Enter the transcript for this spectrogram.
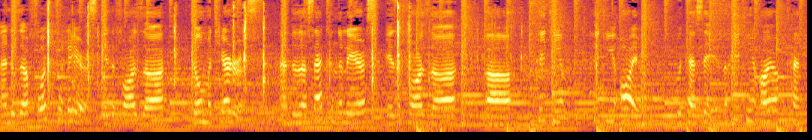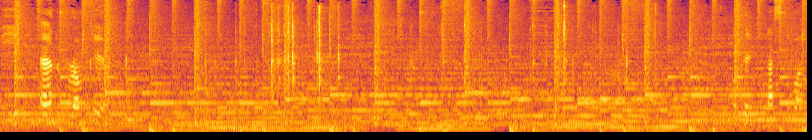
and the first layer is for the raw materials and the second layer is for the uh, heating, heating oil. We can see the heating oil can be end from here. Last one.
